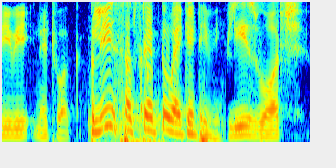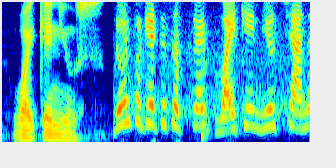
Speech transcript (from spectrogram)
TV Network. Please subscribe to YK TV Please watch YK News. Don't forget to subscribe YK News channel.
